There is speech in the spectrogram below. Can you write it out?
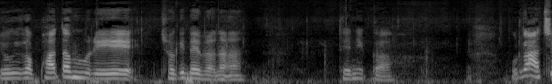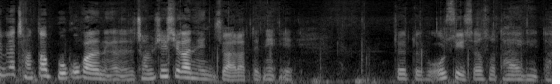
여기가 바닷물이 저기 되면은 되니까. 우리가 아침에 잠깐 보고 가는 게 점심시간인 줄 알았더니 그래도 올 수 있어서 다행이다.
